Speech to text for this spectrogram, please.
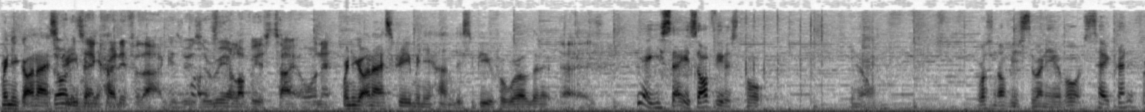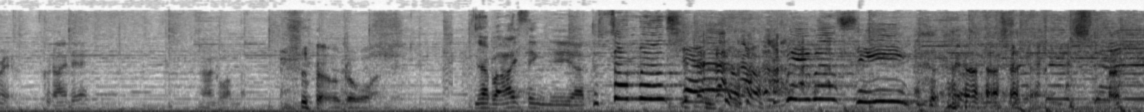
When you got an ice Don't want cream to in take your credit hand. for that because it was a real obvious title, wasn't it? When you got an ice cream in your hand, it's a beautiful world, isn't it? Yeah, it is. Yeah, you say it's obvious, but, you know, it wasn't obvious to any of us. Take credit for it. Good idea. No, go on then. oh, go on. Yeah, but I think the uh, the sun will shine, we will see.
